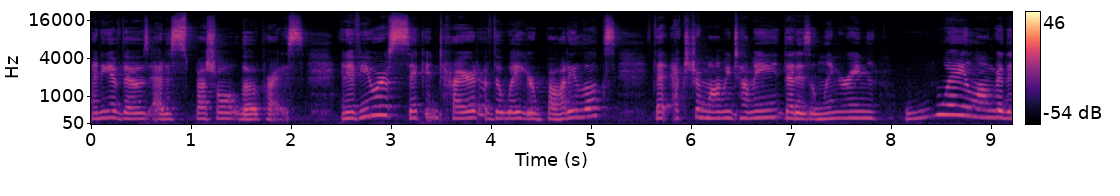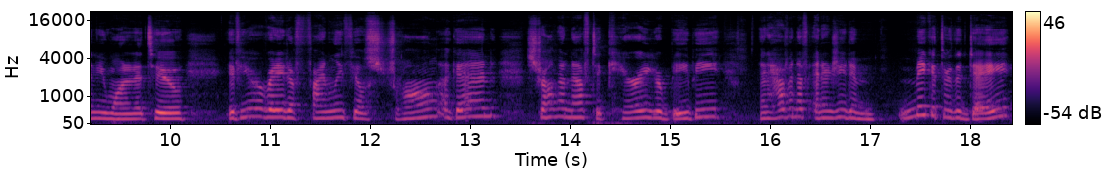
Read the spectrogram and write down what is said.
any of those at a special low price. And if you are sick and tired of the way your body looks, that extra mommy tummy that is lingering way longer than you wanted it to, if you are ready to finally feel strong again, strong enough to carry your baby and have enough energy to make it through the day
